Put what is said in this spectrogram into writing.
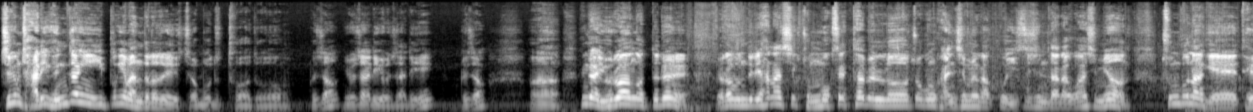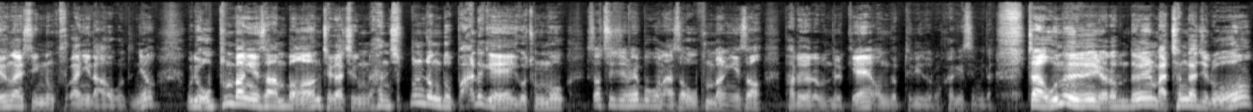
지금 자리 굉장히 이쁘게 만들어져 있죠. 모두 투어도. 그죠? 요 자리 요 자리. 그죠? 어, 그러니까 이러한 것들을 여러분들이 하나씩 종목 섹터별로 조금 관심을 갖고 있으신다라고 하시면 충분하게 대응할 수 있는 구간이 나오거든요. 우리 오픈방에서 한번 제가 지금 한 10분 정도 빠르게 이거 종목 서치 좀 해보고 나서 오픈방에서 바로 여러분들께 언급드리도록 하겠습니다. 자, 오늘 여러분들 마찬가지로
